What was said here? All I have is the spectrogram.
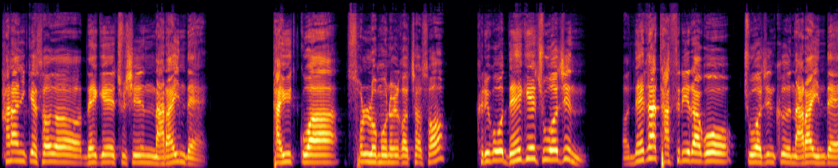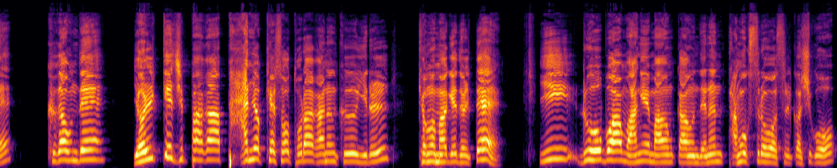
하나님께서 내게 주신 나라인데 다윗과 솔로몬을 거쳐서 그리고 내게 주어진 어, 내가 다스리라고 주어진 그 나라인데 그 가운데 열개 지파가 반역해서 돌아가는 그 일을 경험하게 될 때 이 르호보암 왕의 마음 가운데는 당혹스러웠을 것이고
